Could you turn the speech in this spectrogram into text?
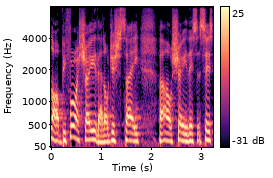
oh, before I show you that, I'll just say, uh, I'll show you this. It says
